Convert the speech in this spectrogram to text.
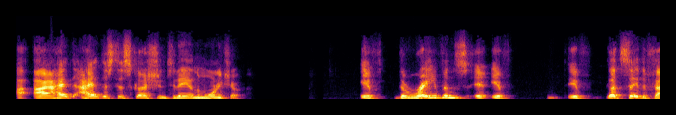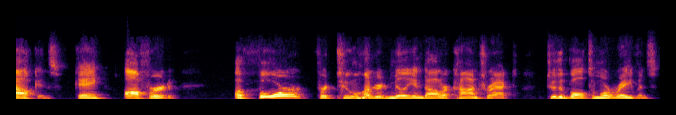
I, I had I had this discussion today on the morning show. If the Ravens, if if let's say the Falcons, okay, offered a four for two hundred million dollar contract to the Baltimore Ravens,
